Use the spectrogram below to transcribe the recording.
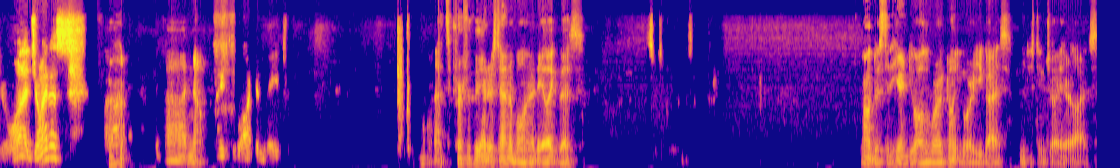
You want to join us? uh no Nice walk in nature. that's perfectly understandable on a day like this i'll just sit here and do all the work don't you worry you guys you just enjoy your lives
